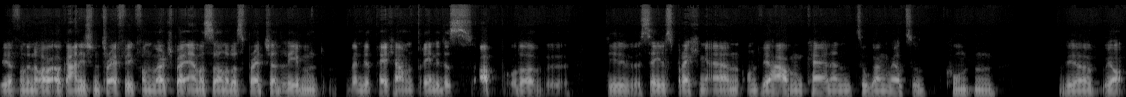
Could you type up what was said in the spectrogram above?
wir von den organischen Traffic von Merch bei Amazon oder Spreadshirt leben, wenn wir Pech haben, drehen die das ab oder äh, die Sales brechen ein und wir haben keinen Zugang mehr zu Kunden. Wir, ja,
